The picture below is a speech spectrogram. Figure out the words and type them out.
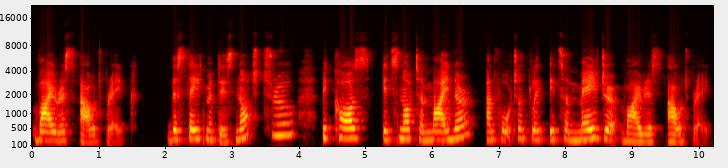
virus outbreak. The statement is not true because it's not a minor, unfortunately, it's a major virus outbreak.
